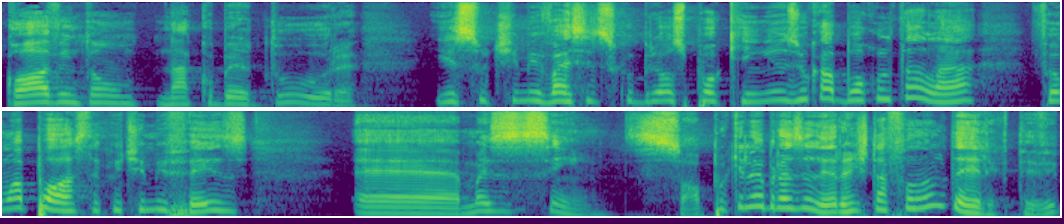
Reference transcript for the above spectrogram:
Covington na cobertura? Isso o time vai se descobrir aos pouquinhos e o Caboclo tá lá. Foi uma aposta que o time fez. É, mas assim, só porque ele é brasileiro a gente tá falando dele. que Teve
